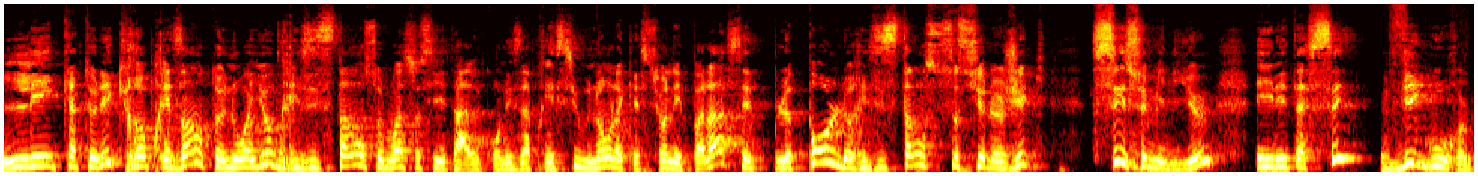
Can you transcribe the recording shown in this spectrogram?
les catholiques représentent un noyau de résistance aux lois sociétales. Qu'on les apprécie ou non, la question n'est pas là. C'est le pôle de résistance sociologique c'est ce milieu et il est assez vigoureux.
